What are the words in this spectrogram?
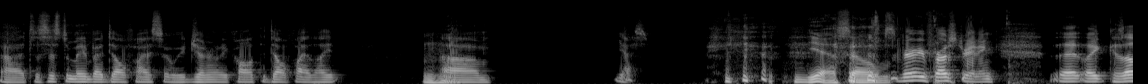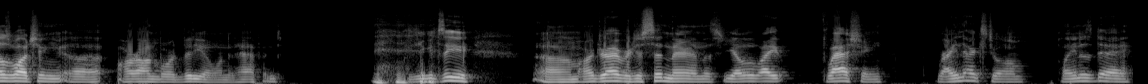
uh, it's a system made by Delphi, so we generally call it the Delphi light. Mhm. Um, yes. yeah, so it's very frustrating that, like, because I was watching uh, our onboard video when it happened. As you can see, um, our driver just sitting there and this yellow light flashing right next to him, plain as day.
